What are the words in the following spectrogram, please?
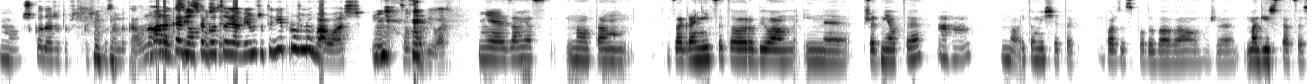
no. szkoda, że to wszystko się pozamykało. No, no ale Kelly, z tego co ja wiem, że ty nie próżnowałaś. Co zrobiłaś? nie, zamiast no tam za granicę to robiłam inne przedmioty. Aha. No i to mi się tak bardzo spodobało, że magister coś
